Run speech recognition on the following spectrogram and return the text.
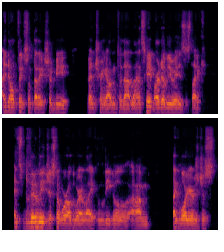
I don't think Synthetix should be venturing out into that landscape. RWA is just like, it's literally just a world where like legal um, like lawyers just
